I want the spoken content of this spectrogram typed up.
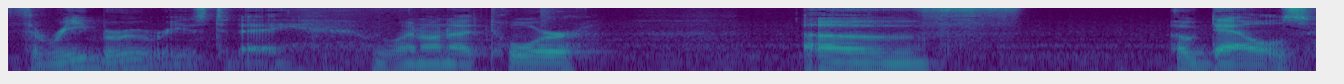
three breweries today. We went on a tour of Odell's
